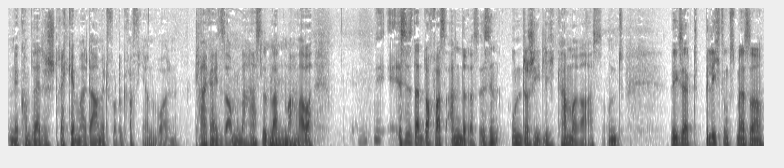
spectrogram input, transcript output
eine komplette Strecke mal damit fotografieren wollen. Klar kann ich das auch mit einer Hasselblatt machen, aber es ist dann doch was anderes. Es sind unterschiedliche Kameras. Und wie gesagt, Belichtungsmesser,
